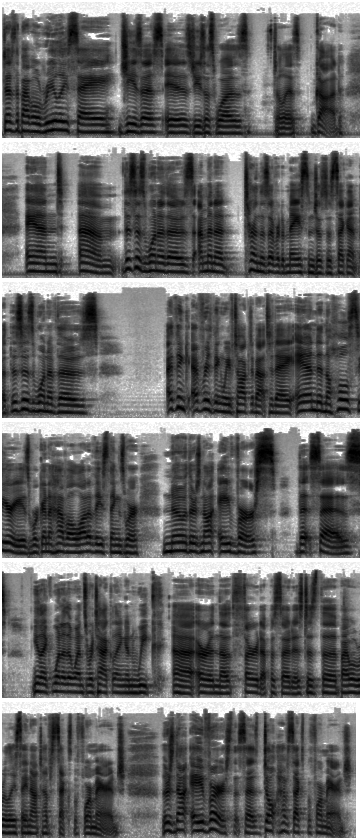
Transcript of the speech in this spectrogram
does the Bible really say Jesus is, Jesus was, still is God? And, um, this is one of those, I'm going to turn this over to Mace in just a second, but this is one of those, I think everything we've talked about today and in the whole series, we're going to have a lot of these things where no, there's not a verse that says, you like one of the ones we're tackling in week, uh, or in the third episode is, does the Bible really say not to have sex before marriage? There's not a verse that says don't have sex before marriage.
